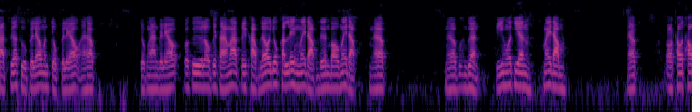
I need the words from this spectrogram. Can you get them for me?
ขัดเสื้อสูบไปแล้วมันจบไปแล้วนะครับ จบงานไปแล้วก็คือเราไปสามารถไปขับแล้วยกคันเร่งไม่ดับเดินเบาไม่ดับนะครับนะครับเพื่อนๆสีหัวเทียนไม่ดำนะครับออกเทา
